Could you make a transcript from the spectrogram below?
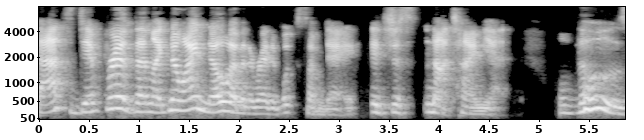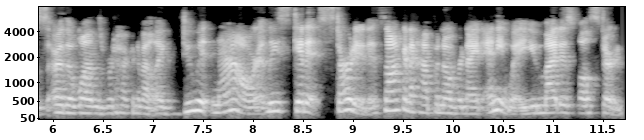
that's different than like no i know i'm going to write a book someday. It's just not time yet. Well those are the ones we're talking about like do it now or at least get it started. It's not going to happen overnight anyway. You might as well start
